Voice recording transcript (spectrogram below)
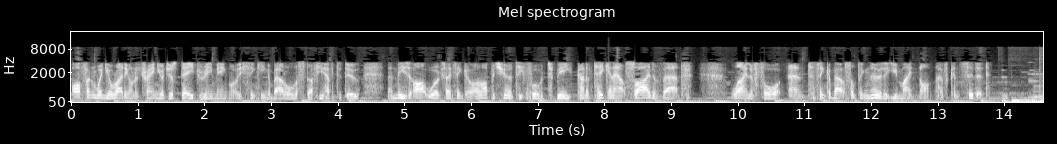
often when you're riding on a train, you're just daydreaming or you're thinking about all the stuff you have to do. And these artworks, I think, are an opportunity for to be kind of taken outside of that line of thought and to think about something new that you might not have considered.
